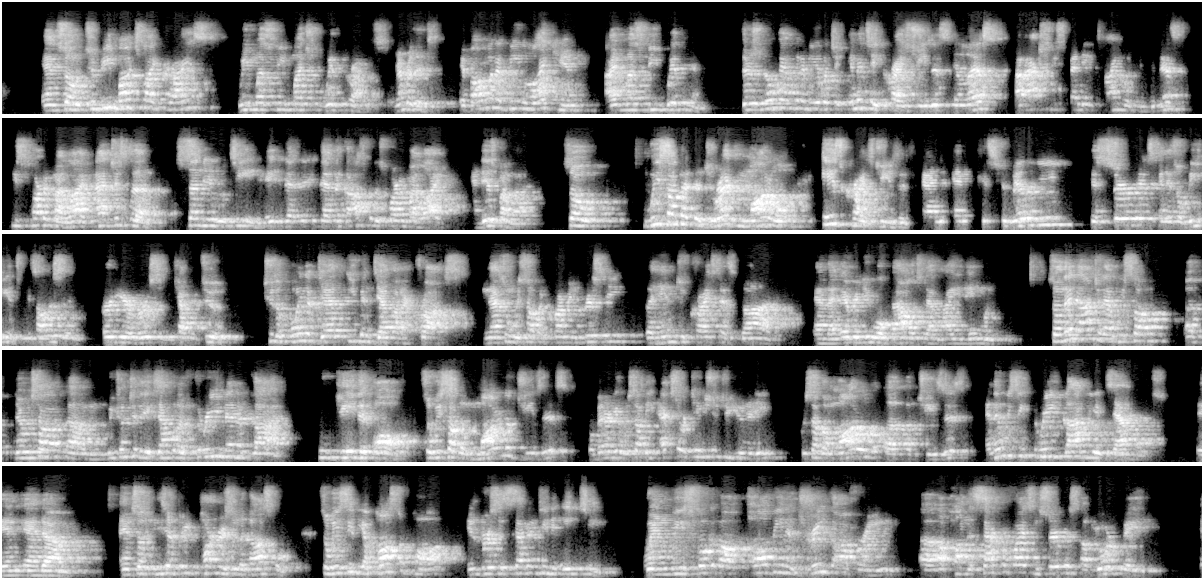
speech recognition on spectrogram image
And so to be much like Christ, we must be much with Christ. Remember this. If I want to be like him, I must be with him. There's no way I'm going to be able to imitate Christ Jesus unless I'm actually spending time with him. Unless he's part of my life, not just a Sunday routine. that, that the gospel is part of my life and is my life. So we saw that the direct model is Christ Jesus and, and his humility, his service, and his obedience. We saw this in earlier verse in chapter 2. To the point of death, even death on a cross. And that's when we saw the Carmen Christi, the hymn to Christ as God, and that every knee will bow to that mighty name. So then after that, we saw uh, there we saw um, we come to the example of three men of God who gave it all. So we saw the model of Jesus, or better yet, we saw the exhortation to unity, we saw the model of, of Jesus, and then we see three godly examples. And, and, um, and so these are three partners in the gospel. So we see the Apostle Paul in verses 17 to 18, when we spoke about Paul being a drink offering uh, upon the sacrifice and service of your faith.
